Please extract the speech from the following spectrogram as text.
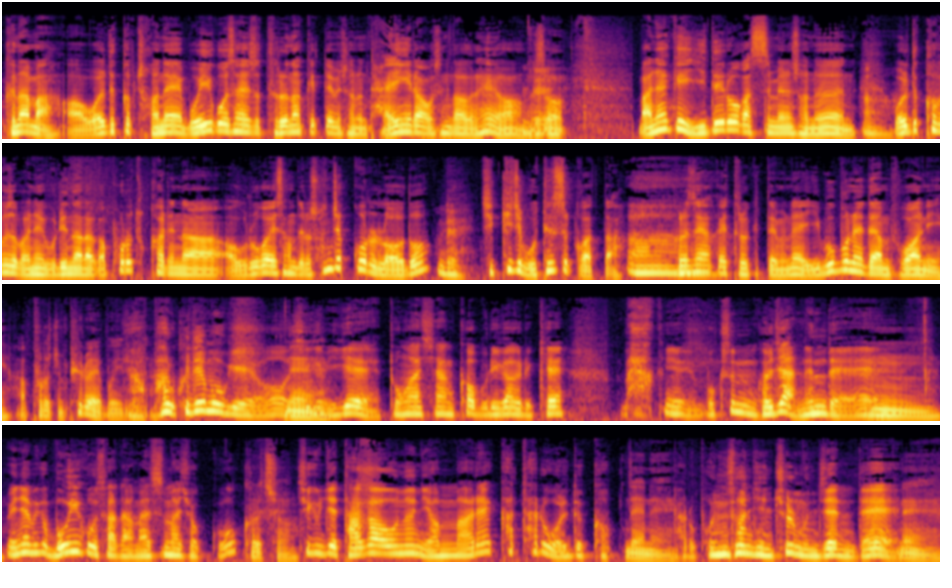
그나마 어, 월드컵 전에 모의고사에서 드러났기 때문에 저는 다행이라고 생각을 해요. 그래서 만약에 이대로 갔으면 저는 네. 어. 월드컵에서 만약에 우리나라가 포르투갈이나 어, 우루과이 상대로 선제골을 넣어도 네. 지키지 못했을 것 같다. 아. 그런 생각까지 들었기 때문에 이 부분에 대한 보완이 앞으로 좀 필요해 보입니다. 야, 바로 그 대목이에요. 네. 지금 이게 동아시안컵 우리가 그렇게 막 예, 목숨 걸지 않는데 음, 왜냐하면 이거 모의고사다 말씀하셨고 그렇죠. 지금 이제 다가오는 연말에 카타르 월드컵 네네. 바로 본선 진출 문제인데 네.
